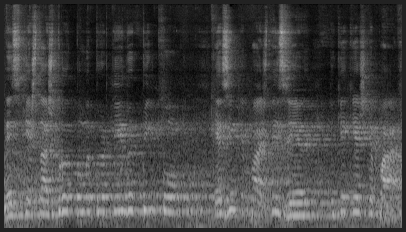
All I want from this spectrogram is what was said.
Nem sequer estás pronto para uma partida de ping-pong. És incapaz de dizer do que é que és capaz.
